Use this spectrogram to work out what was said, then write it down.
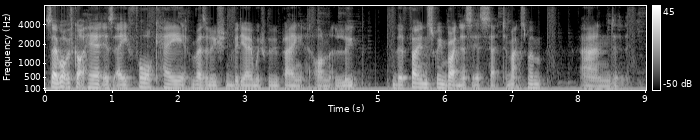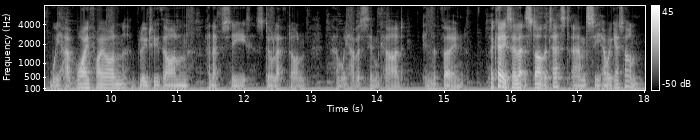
So what we've got here is a 4K resolution video which we'll be playing on loop. The phone screen brightness is set to maximum and we have Wi-Fi on, Bluetooth on, NFC still left on and we have a SIM card in the phone. Okay, so let's start the test and see how we get on.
